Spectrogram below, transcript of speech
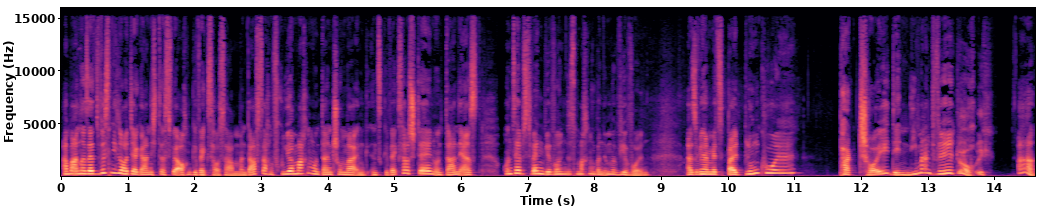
Aber andererseits wissen die Leute ja gar nicht, dass wir auch ein Gewächshaus haben. Man darf Sachen früher machen und dann schon mal im, ins Gewächshaus stellen und dann erst. Und selbst wenn, wir wollen das machen, wann immer wir wollen. Also wir haben jetzt bald Blumenkohl, Pak Choi, den niemand will. Doch, ich. Ah.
